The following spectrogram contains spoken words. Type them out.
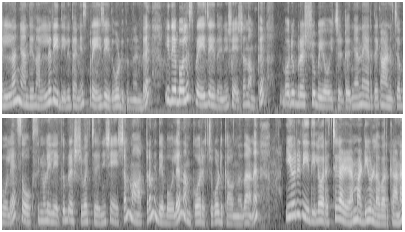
എല്ലാം ഞാൻ നല്ല രീതിയിൽ തന്നെ സ്പ്രേ ചെയ്ത് കൊടുക്കുന്നുണ്ട്. ഇതേപോലെ സ്പ്രേ ചെയ്തതിന് ശേഷം നമുക്ക് ഒരു ബ്രഷ് ഉപയോഗിച്ചിട്ട് ഞാൻ നേരത്തെ കാണിച്ച പോലെ സോക്സിനുള്ളിലേക്ക് ബ്രഷ് വെച്ചതിന് ശേഷം മാത്രം ഇതേപോലെ നമുക്ക് ഉരച്ചു കൊടുക്കാവുന്നതാണ്. ഈ ഒരു രീതിയിൽ ഉരച്ച് കഴുകാൻ മടിയുള്ളവർക്കാണ്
